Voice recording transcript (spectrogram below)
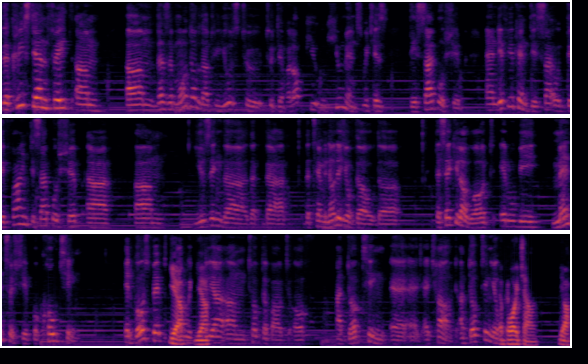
the Christian faith, um, um, there's a model that we use to, to develop humans, which is discipleship. And if you can deci- define discipleship uh, um, using the, the, the, the, terminology of the, the, the secular world, it will be mentorship or coaching. It goes back to yeah, what we yeah. earlier um, talked about of adopting a, a, a child, adopting your a boy child. Yeah.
